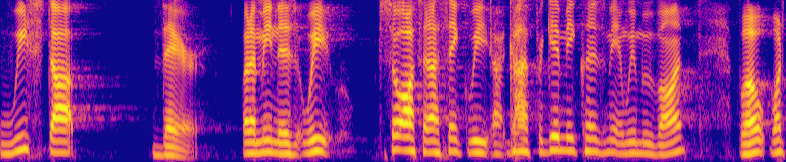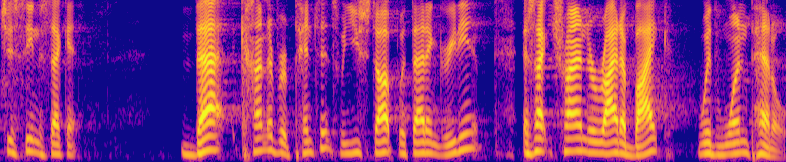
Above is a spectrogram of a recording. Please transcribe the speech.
we stop there. What I mean is, we so often I think we, uh, God, forgive me, cleanse me, and we move on. Well, I want you to see in a second, that kind of repentance, when you stop with that ingredient, it's like trying to ride a bike with one pedal,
